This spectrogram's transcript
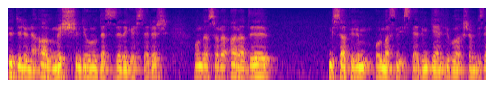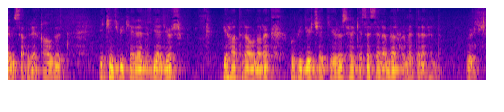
ödülünü almış. Şimdi onu da size de gösterir. Ondan sonra aradı. Misafirim olmasını istedim. Geldi bu akşam bize misafire kaldı. İkinci bir keredir geliyor. Bir hatıra olarak bu videoyu çekiyoruz. Herkese selamlar, hürmetler efendim. Buyur.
